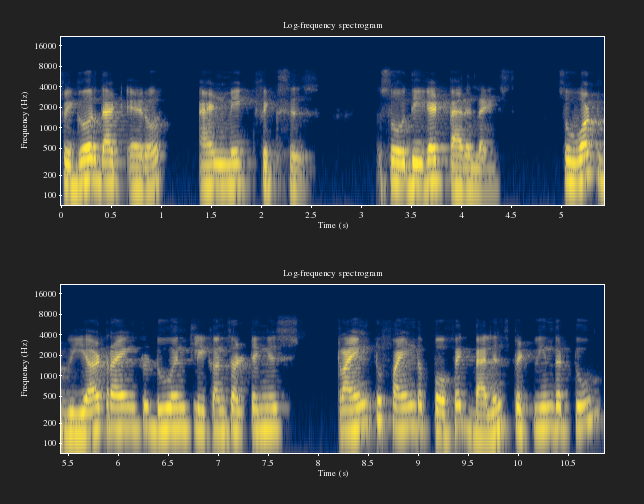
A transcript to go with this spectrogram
figure that error and make fixes. So they get paralyzed. So what we are trying to do in Clay Consulting is trying to find the perfect balance between the two,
